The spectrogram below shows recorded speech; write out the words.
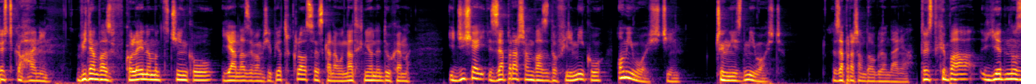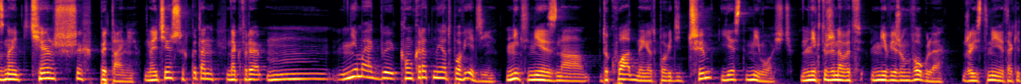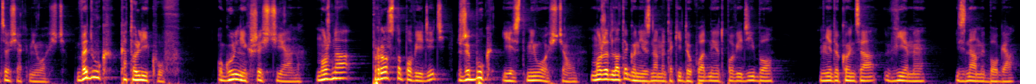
Cześć kochani, witam was w kolejnym odcinku. Ja nazywam się Piotr Klose z kanału Natchniony Duchem i dzisiaj zapraszam was do filmiku o miłości. Czym jest miłość? Zapraszam do oglądania. To jest chyba jedno z najcięższych pytań. Najcięższych pytań, na które mm, nie ma jakby konkretnej odpowiedzi. Nikt nie zna dokładnej odpowiedzi, czym jest miłość. Niektórzy nawet nie wierzą w ogóle, że istnieje takie coś jak miłość. Według katolików, ogólnie chrześcijan, można prosto powiedzieć, że Bóg jest miłością. Może dlatego nie znamy takiej dokładnej odpowiedzi, bo nie do końca wiemy i znamy Boga.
